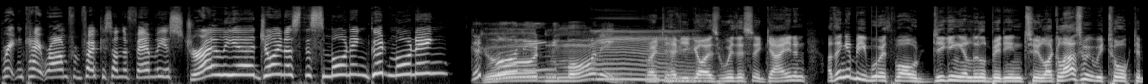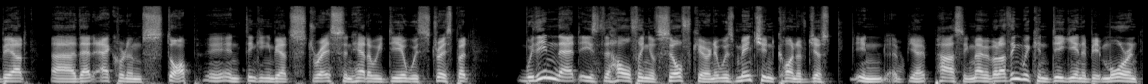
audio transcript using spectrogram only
Brett and Kate Ryan from Focus on the Family Australia join us this morning. Good morning. Good, Good morning. morning. Great to have you guys with us again. And I think it'd be worthwhile digging a little bit into, like last week we talked about uh, that acronym STOP and thinking about stress and how do we deal with stress. But within that is the whole thing of self care. And it was mentioned kind of just in a you know, passing moment. But I think we can dig in a bit more and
